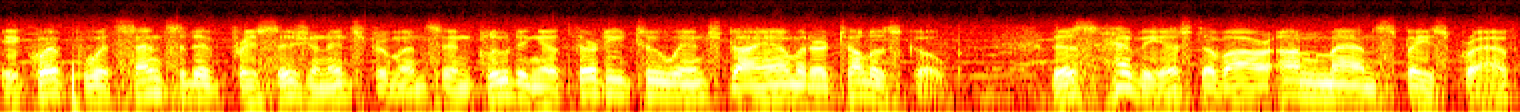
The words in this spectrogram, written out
Equipped with sensitive precision instruments, including a 32-inch diameter telescope, this heaviest of our unmanned spacecraft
